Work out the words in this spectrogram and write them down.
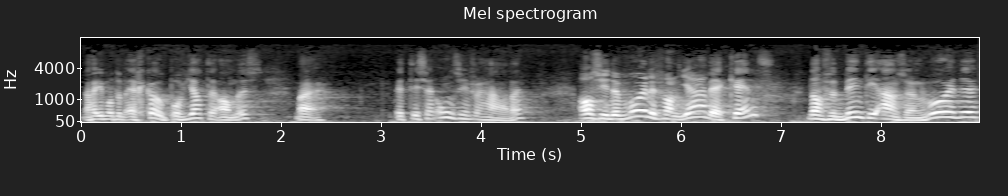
Nou, je moet hem echt kopen of jatten anders. Maar het zijn onzinverhalen. Als je de woorden van Yahweh kent, dan verbindt hij aan zijn woorden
